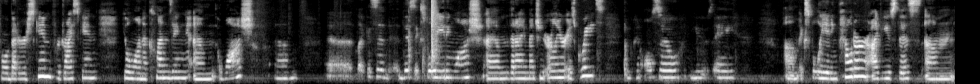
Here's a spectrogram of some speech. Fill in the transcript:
for better skin, for dry skin, you'll want a cleansing um, wash. Um, uh, like I said, this exfoliating wash um, that I mentioned earlier is great. You can also use a um, exfoliating powder. I've used this um,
